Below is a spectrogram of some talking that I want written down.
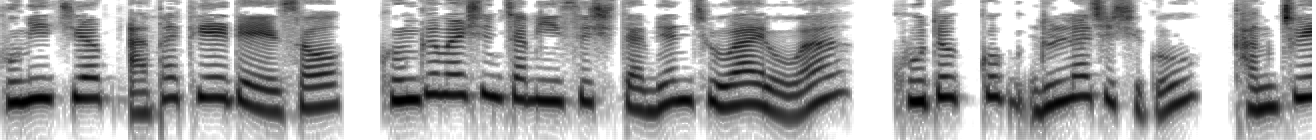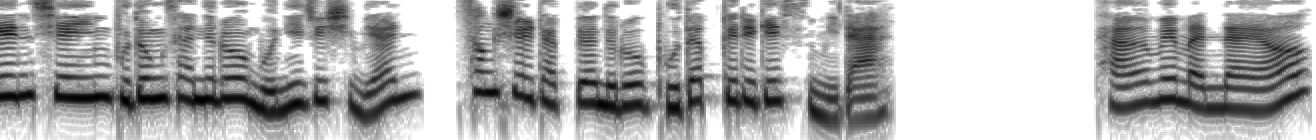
구미 지역 아파트에 대해서 궁금하신 점이 있으시다면 좋아요와 구독 꼭 눌러주시고 강추엔 시인 부동산으로 문의 주시면 성실 답변으로 보답드리겠습니다. 다음에 만나요.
